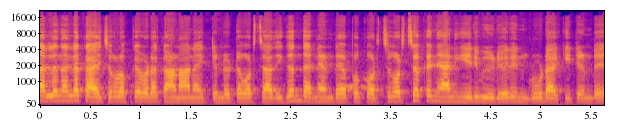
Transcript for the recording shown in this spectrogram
നല്ല നല്ല കാഴ്ചകളൊക്കെ ഇവിടെ കാണാനായിട്ടുണ്ട് കേട്ടോ. കുറച്ച് അധികം തന്നെ ഉണ്ട്. അപ്പോൾ കുറച്ച് കുറച്ചൊക്കെ ഞാൻ ഈ ഒരു വീഡിയോയിൽ ഇൻക്ലൂഡ് ആക്കിയിട്ടുണ്ട്.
